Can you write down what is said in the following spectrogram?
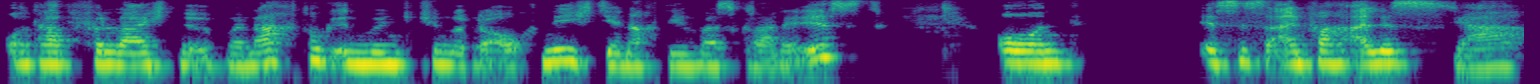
und habe vielleicht eine Übernachtung in München oder auch nicht, je nachdem, was gerade ist. Und es ist einfach alles ja,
